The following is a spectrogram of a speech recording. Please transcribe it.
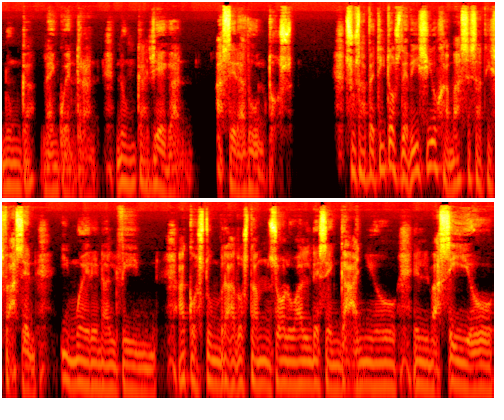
Nunca la encuentran, nunca llegan a ser adultos. Sus apetitos de vicio jamás se satisfacen y mueren al fin, acostumbrados tan solo al desengaño, el vacío,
